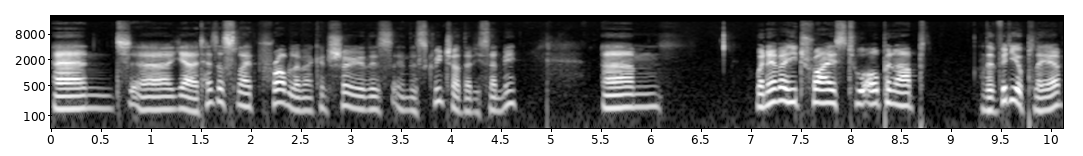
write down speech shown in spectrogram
And uh, yeah, it has a slight problem. I can show you this in the screenshot that he sent me. Um, whenever he tries to open up the video player,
